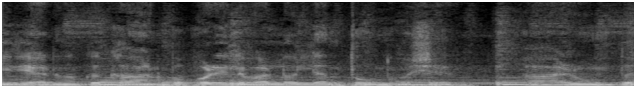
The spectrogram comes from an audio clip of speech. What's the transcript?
ഏരിയ ആണ്. നമുക്ക് കാണുമ്പോൾ പുഴയിൽ വെള്ളമില്ലാന്ന് തോന്നും പക്ഷേ ആഴമുണ്ട്.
